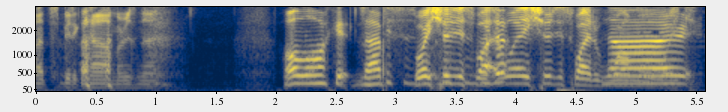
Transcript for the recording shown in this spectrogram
that's a bit of karma, isn't it? I like it. No, this is We should just wait. We should just waited one No, more week.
